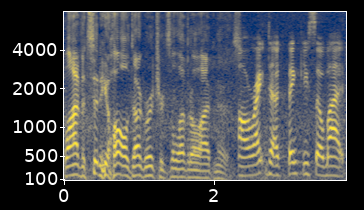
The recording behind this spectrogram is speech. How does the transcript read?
Live at City Hall, Doug Richards, 11 Alive News. All right, Doug, thank you so much.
